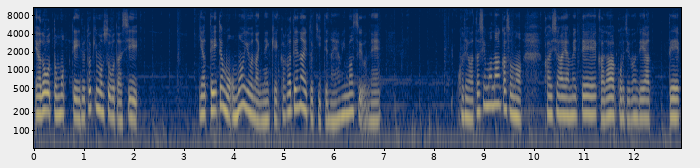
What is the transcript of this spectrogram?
やろうと思っている時もそうだしやっていても思うようなね結果が出ない時って悩みますよね。これ私もなんかその会社辞めてからこう自分でやって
